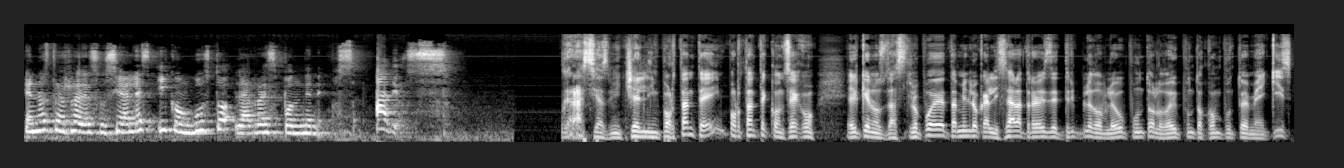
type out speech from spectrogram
en nuestras redes sociales y con gusto la responderemos. Adiós. Gracias, Michelle. Importante, ¿eh? importante consejo el que nos das. Lo puede también localizar a través de www.lodoy.com.mx.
